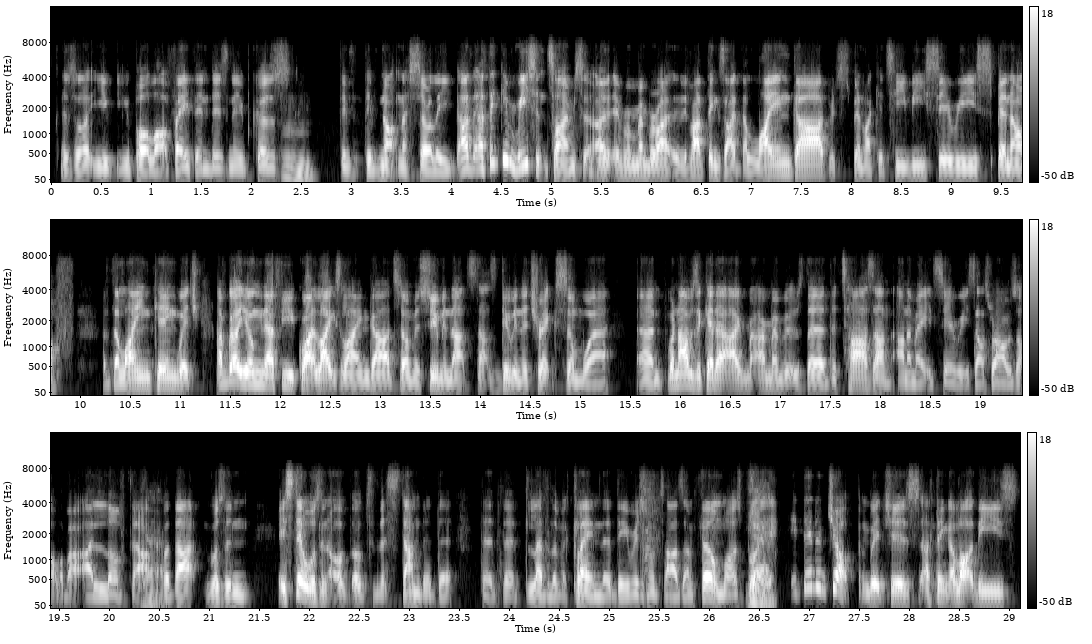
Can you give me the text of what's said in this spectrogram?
there's a lot, you you put a lot of faith in Disney because. Mm. They've, they've not necessarily. I, I, think in recent times, if I remember rightly, they've had things like The Lion Guard, which has been like a TV series spin off of The Lion King, which I've got a young nephew who quite likes Lion Guard, so I'm assuming that's that's doing the trick somewhere. Um, when I was a kid, I, I, remember it was the the Tarzan animated series. That's what I was all about. I loved that, yeah. but that wasn't. It still wasn't up, up, to the standard, the, the the level of acclaim that the original Tarzan film was. But yeah. it, it, did a job, which is I think a lot of these.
